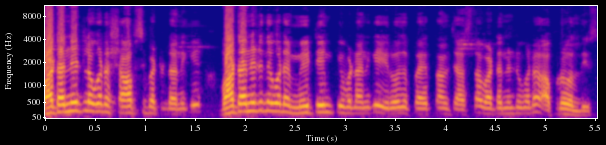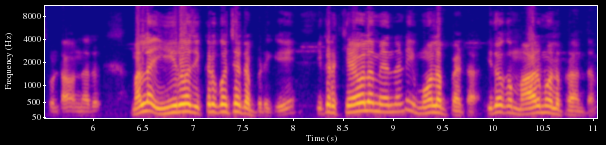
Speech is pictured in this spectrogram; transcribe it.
వాటన్నిటిలో కూడా షాప్స్ పెట్టడానికి వాటన్నిటిని కూడా మీ టీంకి ఇవ్వడానికి ఈ రోజు ప్రయత్నాలు చేస్తా వాటన్నిటిని కూడా అప్రూవల్ తీసుకుంటా ఉన్నారు. మళ్ళీ ఈ రోజు ఇక్కడికి వచ్చేటప్పటికి ఇక్కడ కేవలం ఏంటంటే ఈ మూలపేట ఇది ఒక మారుమూల ప్రాంతం.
